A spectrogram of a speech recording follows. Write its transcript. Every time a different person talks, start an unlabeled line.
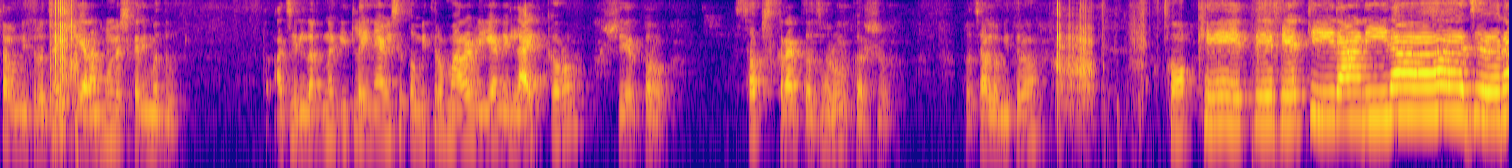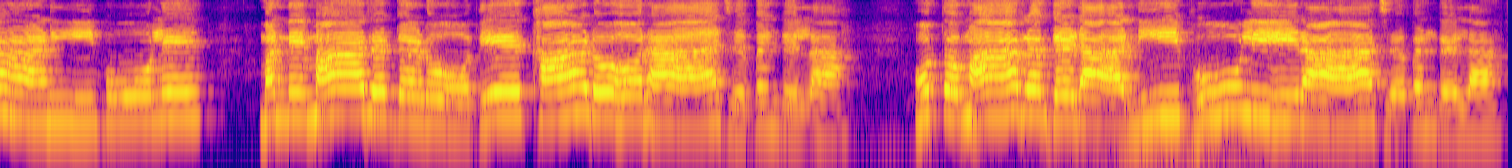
ચાલો મિત્રો, જય સિયારામ હું લશ્કરી મધુ. આજે લગ્ન ગીત લઈને આવી છે, તો મિત્રો મારા વિડીયાને લાઈક કરો શેર કરો સબસ્ક્રાઈબ તો જરૂર કરજો. તો ચાલો મિત્રો. કોખે તે બેઠી રાણી, રાજ રાણી બોલે, મને માર ગડો દેખાડો, રાજ બંગલા. હું તો માર ગડાની ભૂલી રાજ બંગલા.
